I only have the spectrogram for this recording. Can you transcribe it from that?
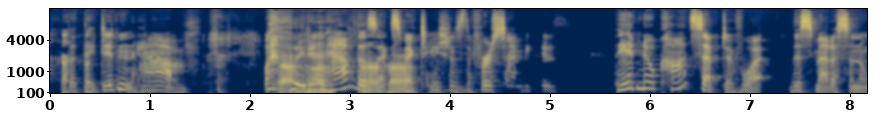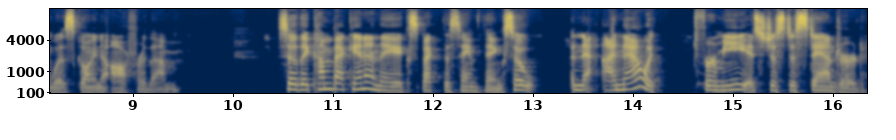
that they didn't have. Uh-huh, they didn't have those uh-huh. expectations the first time because they had no concept of what this medicine was going to offer them. So they come back in and they expect the same thing. So and now it, for me, it's just a standard.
